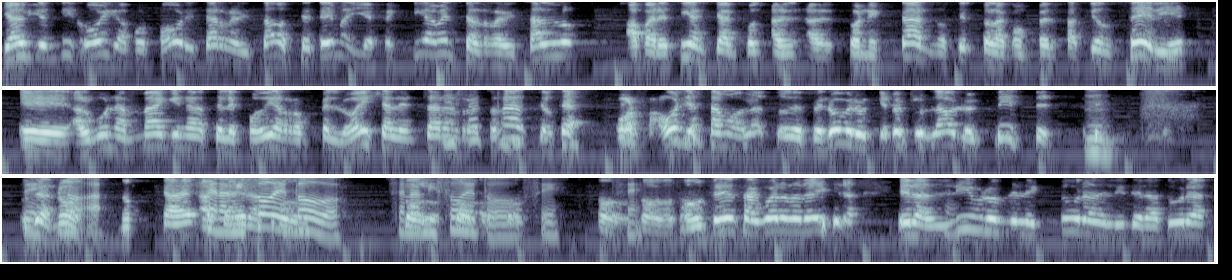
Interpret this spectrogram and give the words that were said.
que alguien dijo, oiga, por favor, y se ha revisado este tema, y efectivamente al revisarlo aparecían que al, conectar, ¿no es cierto?, la compensación serie, eh, algunas máquinas se les podía romper los ejes al entrar en resonancia. O sea, por favor, ya estamos hablando de fenómenos que en otros lados no existen. Mm. o sea, no, ah, se analizó de todo. Se analizó de todo, sí. Todo, todo, ¿Ustedes se acuerdan ahí? eran libros de lectura, de literatura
